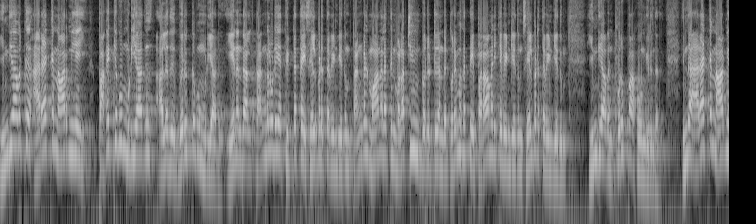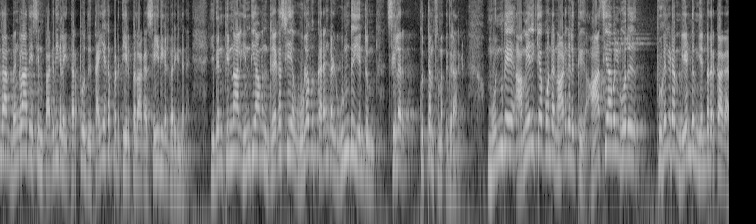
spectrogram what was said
இந்தியாவிற்கு அரேக்கன் ஆர்மியை பகைக்கவும் முடியாது அல்லது வெறுக்கவும் முடியாது. ஏனென்றால் தங்களுடைய திட்டத்தை செயல்படுத்த வேண்டியதும் தங்கள் மாநிலத்தின் வளர்ச்சியின் பொருட்டு அந்த துறைமுகத்தை பராமரிக்க வேண்டியதும் செயல்படுத்த வேண்டியதும் இந்தியாவின் பொறுப்பாகவும் இருந்தது. இந்த அரேக்கன் ஆர்மி தான் பகுதிகளை தற்போது கையகப்படுத்தி இருப்பதாக செய்திகள் வருகின்றன. இதன் பின்னால் இந்தியாவின் ரகசிய உளவு கரங்கள் உண்டு என்றும் சிலர் குற்றம் சுமத்துகிறார்கள். முன்பே அமெரிக்கா போன்ற நாடுகளுக்கு ஆசியாவில் ஒரு புகலிடம் வேண்டும் என்பதற்காக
